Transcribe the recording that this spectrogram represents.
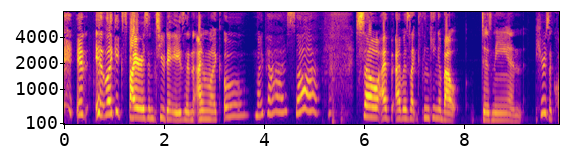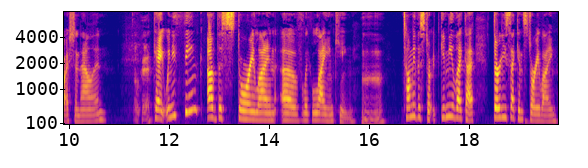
It it like expires in two days, and I'm like, oh my pass. Ah. so I I was like thinking about Disney, and here's a question, Allan. Okay. Okay, when you think of the storyline of like Lion King, tell me the story. Give me like a thirty second storyline.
